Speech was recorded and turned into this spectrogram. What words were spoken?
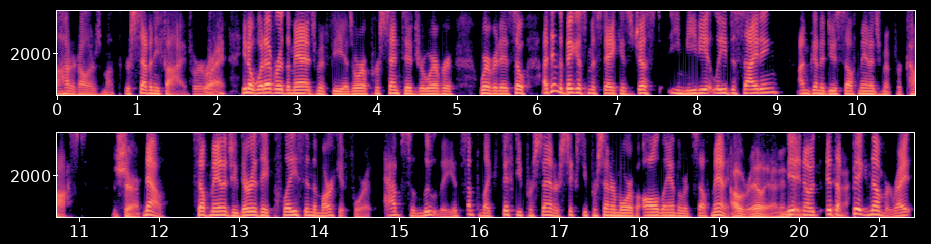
$100 a month or 75 or Right. you know whatever the management fee is or a percentage or wherever wherever it is so i think the biggest mistake is just immediately deciding i'm going to do self-management for cost Sure. now, self managing, there is a place in the market for it. Absolutely. It's something like 50% or 60% or more of all landlords self manage. Oh, really? I didn't. Yeah, know no, that. it's, it's Yeah. a big number, right?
